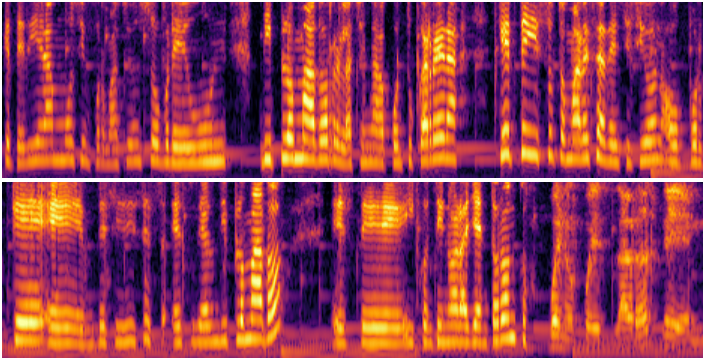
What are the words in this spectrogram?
que te diéramos información sobre un diplomado relacionado con tu carrera. ¿Qué te hizo tomar esa decisión o por qué decidiste estudiar un diplomado? este, y continuar allá en Toronto? Bueno, pues la verdad eh,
